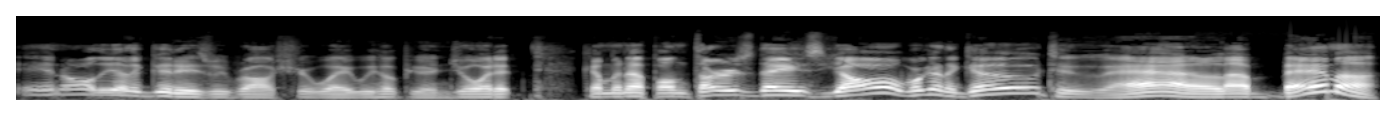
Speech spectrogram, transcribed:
and all the other goodies we brought your way. We hope you enjoyed it. Coming up on Thursdays, y'all, we're going to go to Alabama.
